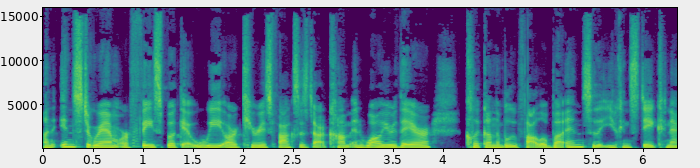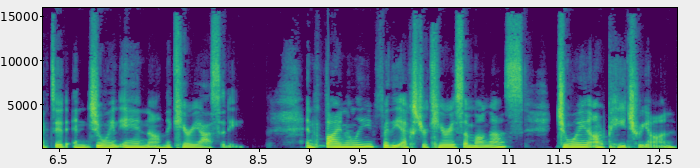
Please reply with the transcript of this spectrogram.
on Instagram or Facebook at wearecuriousfoxes.com. And while you're there, click on the blue follow button so that you can stay connected and join in on the curiosity. And finally, for the extra curious among us, join our Patreon.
